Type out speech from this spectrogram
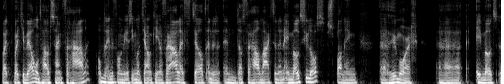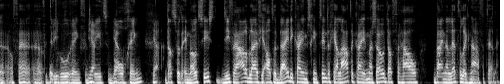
Wat, wat je wel onthoudt zijn verhalen. Op de een of andere manier, als iemand jou een keer een verhaal heeft verteld en, en dat verhaal maakte een emotie los. Spanning, eh, humor, eh, of, eh, Verdriet. ontroering, verdriet, Ja, ja. walging. Ja. Dat soort emoties. Die verhalen blijf je altijd bij. Die kan je misschien twintig jaar later, kan je maar zo dat verhaal bijna letterlijk navertellen.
